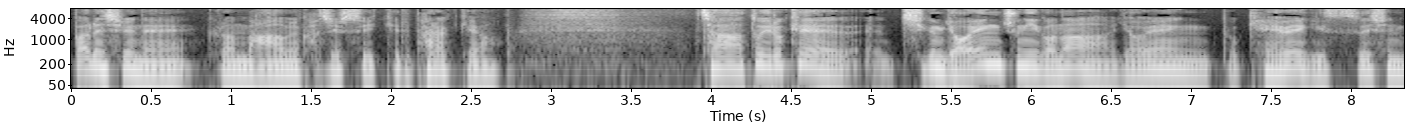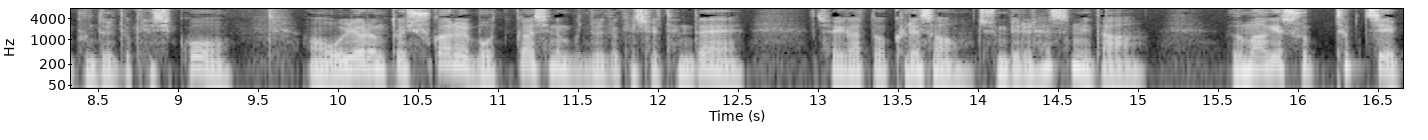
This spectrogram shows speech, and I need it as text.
빠른 시일 내에 그런 마음을 가질 수 있기를 바랄게요. 자, 또 이렇게 지금 여행 중이거나 여행 또 계획 있으신 분들도 계시고, 어, 올여름 또 휴가를 못 가시는 분들도 계실 텐데, 저희가 또 그래서 준비를 했습니다. 음악의 숲 특집,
